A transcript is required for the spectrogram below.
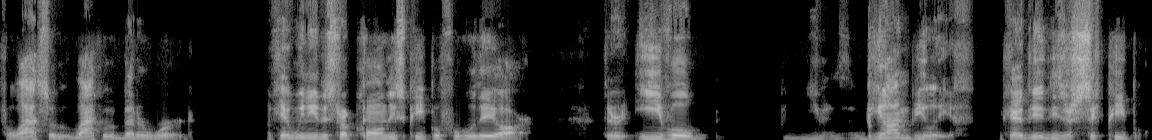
for lack of lack of a better word. Okay, we need to start calling these people for who they are. They're evil beyond belief. Okay, these are sick people.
